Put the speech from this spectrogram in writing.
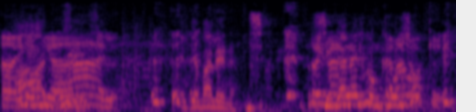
Ay, Ah, no, genial. El de Malena. Si gana el concurso, karaoke.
